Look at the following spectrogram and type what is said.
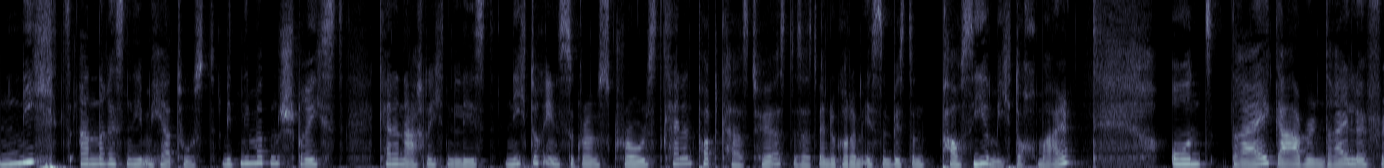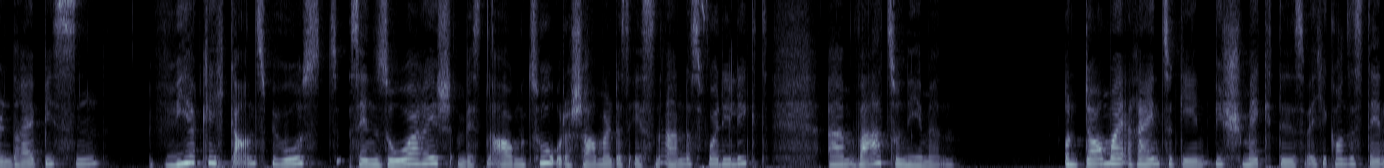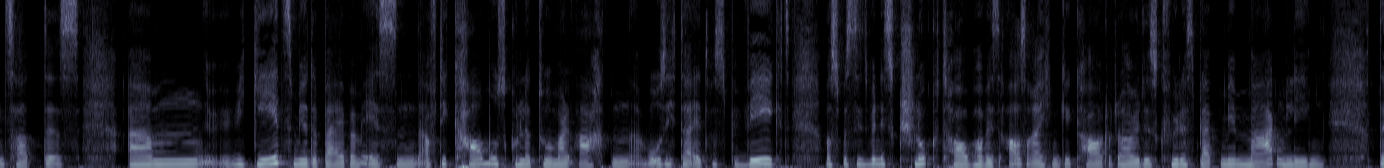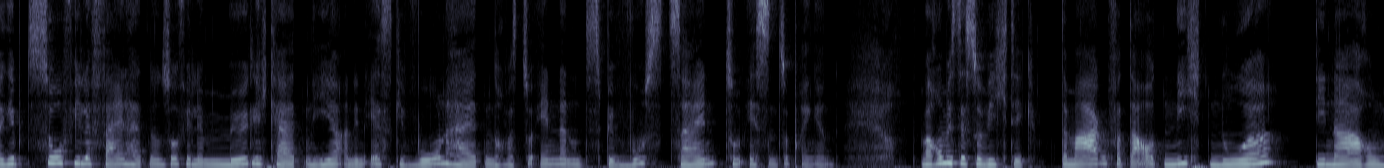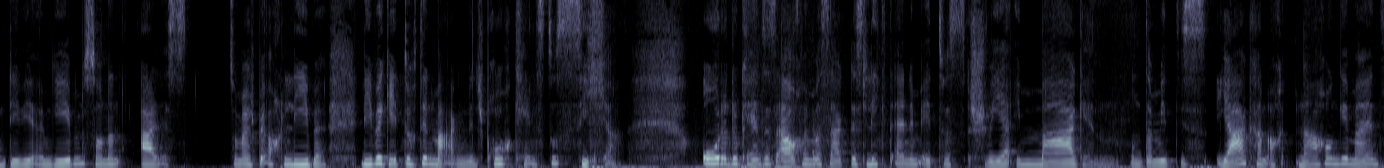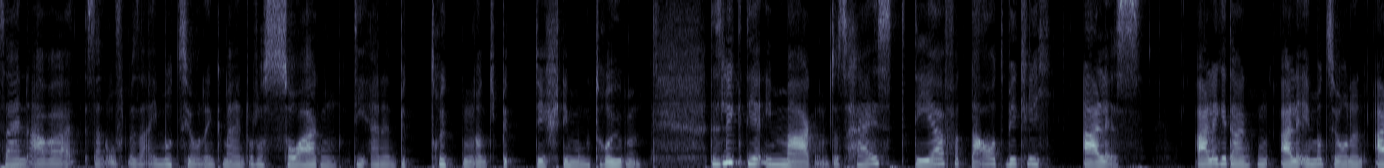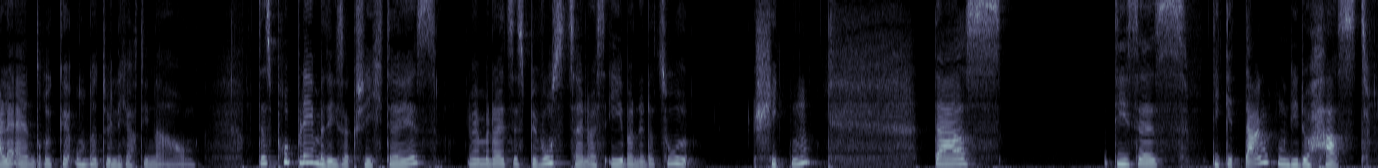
Nichts anderes nebenher tust, mit niemandem sprichst, keine Nachrichten liest, nicht durch Instagram scrollst, keinen Podcast hörst. Das heißt, wenn du gerade am Essen bist, dann pausier mich doch mal. Und drei Gabeln, drei Löffeln, drei Bissen wirklich ganz bewusst sensorisch, am besten Augen zu oder schau mal das Essen an, das vor dir liegt, ähm, wahrzunehmen. Und da mal reinzugehen, wie schmeckt es, welche Konsistenz hat es, ähm, wie geht's mir dabei beim Essen, auf die Kaumuskulatur mal achten, wo sich da etwas bewegt, was passiert, wenn ich es geschluckt habe, habe ich es ausreichend gekaut oder habe ich das Gefühl, es bleibt mir im Magen liegen. Da gibt es so viele Feinheiten und so viele Möglichkeiten hier an den Essgewohnheiten noch was zu ändern und das Bewusstsein zum Essen zu bringen. Warum ist es so wichtig? Der Magen verdaut nicht nur die Nahrung, die wir ihm geben, sondern alles. Zum Beispiel auch Liebe. Liebe geht durch den Magen. Den Spruch kennst du sicher. Oder du kennst es auch, wenn man sagt, es liegt einem etwas schwer im Magen. Und damit ist, ja, kann auch Nahrung gemeint sein, aber es sind oftmals auch Emotionen gemeint oder Sorgen, die einen bedrücken und die Stimmung trüben. Das liegt dir im Magen. Das heißt, der verdaut wirklich alles alle Gedanken, alle Emotionen, alle Eindrücke und natürlich auch die Nahrung. Das Problem mit dieser Geschichte ist, wenn wir da jetzt das Bewusstsein als Ebene dazu schicken, dass dieses, die Gedanken, die du hast,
